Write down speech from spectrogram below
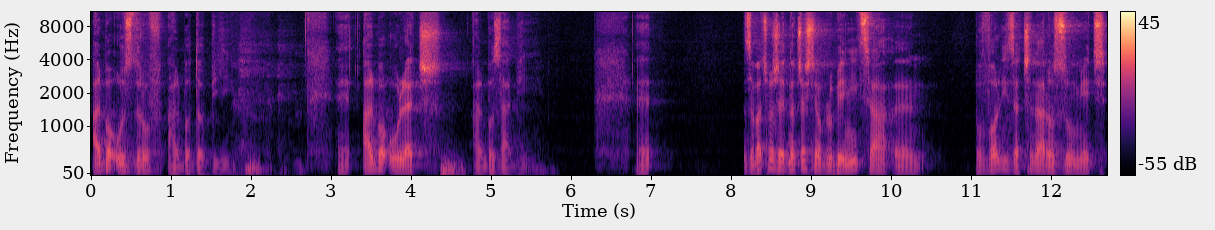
Albo uzdrów, albo dobij. Y, Albo ulecz, albo zabij. Y, Zobaczmy, że jednocześnie oblubienica powoli zaczyna rozumieć,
